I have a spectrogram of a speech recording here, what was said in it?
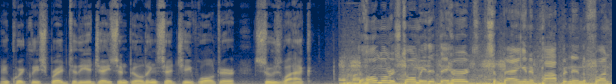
and quickly spread to the adjacent building, said Chief Walter Suzwak. The homeowners told me that they heard some banging and popping in the front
